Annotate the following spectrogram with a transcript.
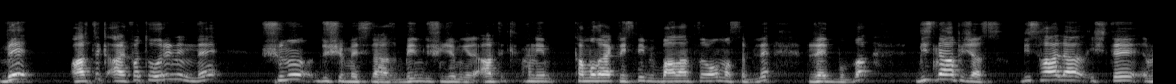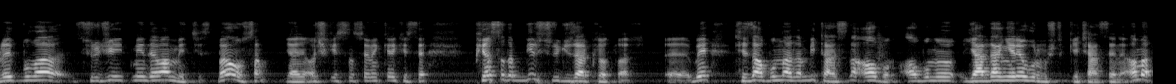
Ve artık Alfa Tauri'nin de şunu düşünmesi lazım. Benim düşünceme göre. Artık hani tam olarak resmi bir bağlantıları olmasa bile Red Bull'la biz ne yapacağız? Biz hala işte Red Bull'a sürücü eğitmeye devam mı edeceğiz? Ben olsam yani açıkçası söylemek gerekirse piyasada bir sürü güzel pilot var. E, ve keza bunlardan bir tanesi de Albon. Albon'u yerden yere vurmuştuk geçen sene ama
